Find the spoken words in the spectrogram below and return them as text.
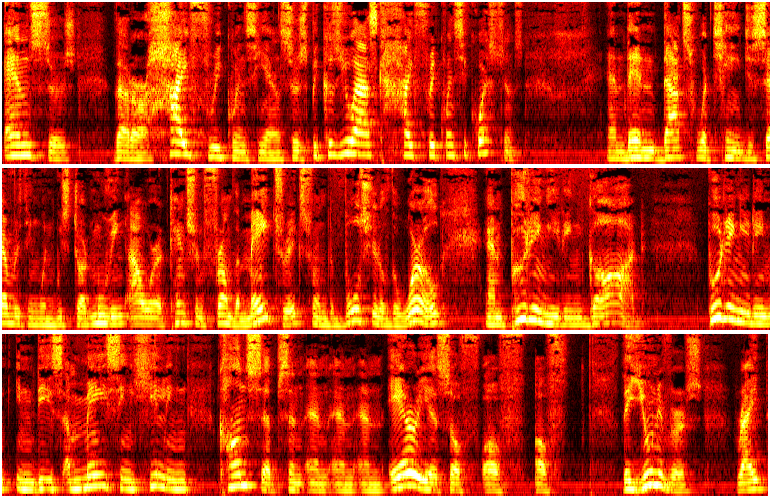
answers that are high frequency answers because you ask high frequency questions. And then that's what changes everything when we start moving our attention from the matrix, from the bullshit of the world, and putting it in God, putting it in, in this amazing healing concepts and, and, and, and areas of, of, of the universe, right?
